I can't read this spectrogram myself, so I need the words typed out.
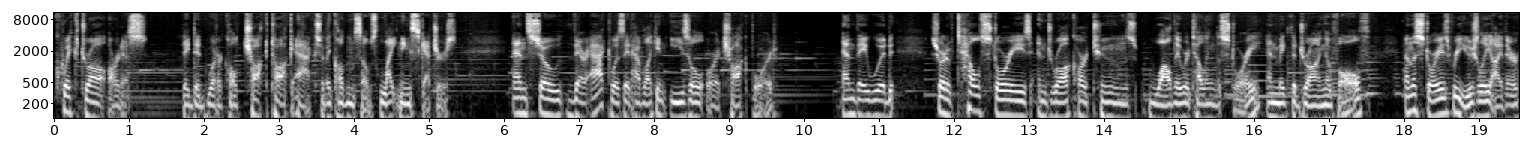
quick draw artists. They did what are called chalk talk acts, or they called themselves lightning sketchers. And so their act was they'd have like an easel or a chalkboard, and they would sort of tell stories and draw cartoons while they were telling the story and make the drawing evolve. And the stories were usually either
